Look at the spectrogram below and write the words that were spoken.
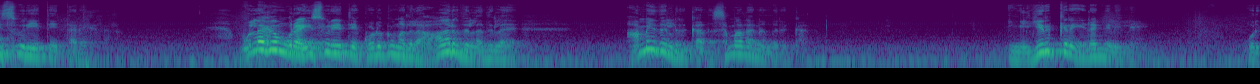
ஐஸ்வர்யத்தை தருகிறது. உலகம் ஒரு ஐஸ்வர்யத்தை கொடுக்கும் அதில் ஆறுதல் அதில் அமைதல் இருக்காது சமாதானம் இருக்காது. நீங்கள் இருக்கிற இடங்களிலே ஒரு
